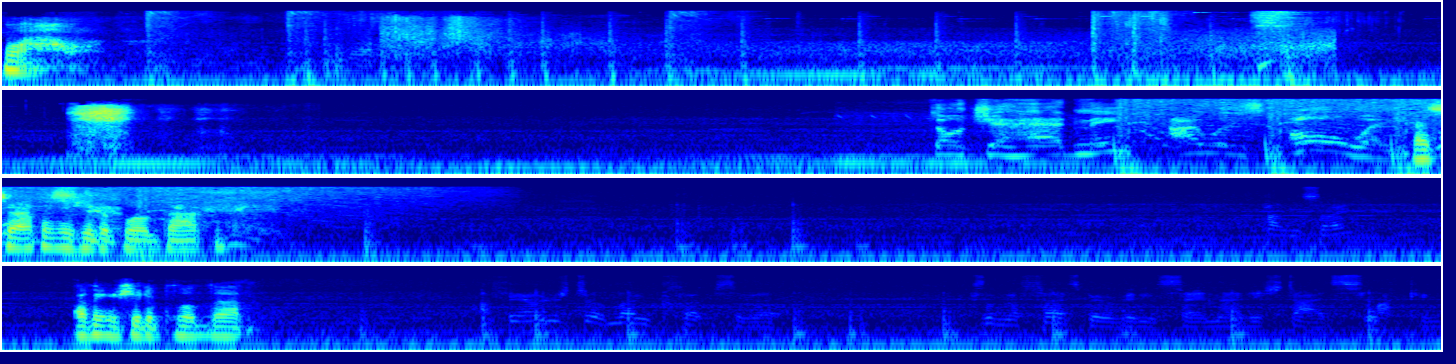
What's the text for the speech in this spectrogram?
Wow. Thought you had me? I was always. That's it, I think we should step upload that. I think you should upload that. I think I'll just upload clips of it. Because on the first bit of Insane, I just started slacking.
